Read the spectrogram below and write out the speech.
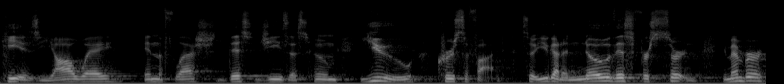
He is Yahweh in the flesh, this Jesus whom you crucified. So you got to know this for certain. Remember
